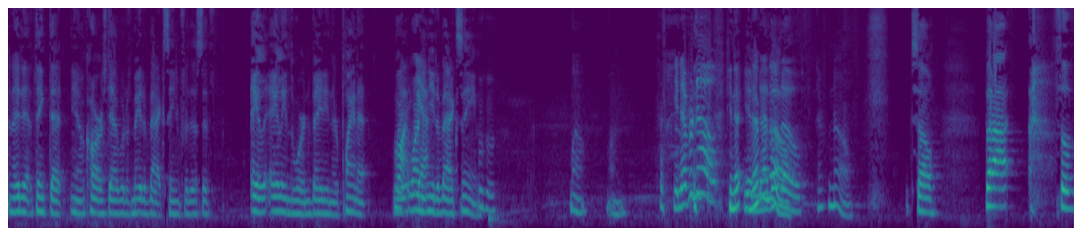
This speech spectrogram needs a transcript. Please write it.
And they didn't think that you know Kara's dad would have made a vaccine for this if aliens were invading their planet. Why, Right, why do you need a vaccine? Mm-hmm. Well, um, You never know. you, ne- you, You never, never know. know. Never know. So, but I so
